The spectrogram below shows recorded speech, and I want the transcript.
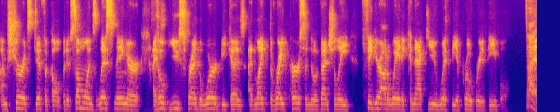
I'm sure it's difficult. But if someone's listening, or I hope you spread the word because I'd like the right person to eventually figure out a way to connect you with the appropriate people. Oh,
